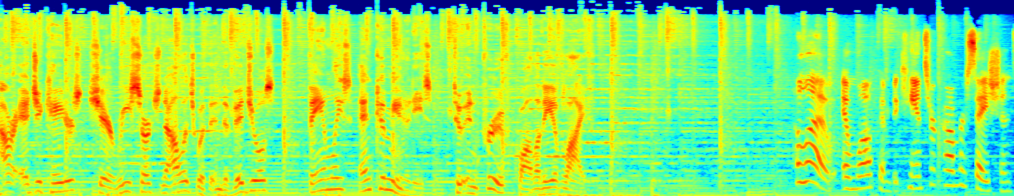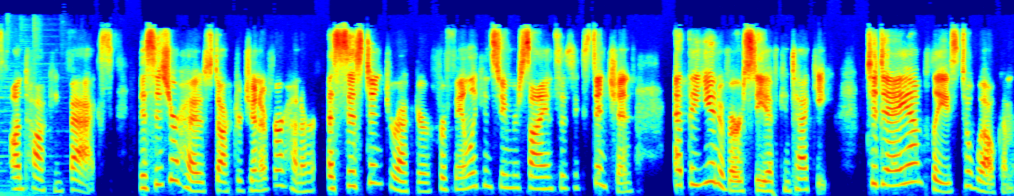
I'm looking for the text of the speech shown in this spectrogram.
Our educators share research knowledge with individuals, families, and communities to improve quality of life. Hello, and welcome to Cancer Conversations on Talking FACS. This is your host, Dr. Jennifer Hunter, Assistant Director for Family Consumer Sciences Extension at the University of Kentucky. Today, I'm pleased to welcome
